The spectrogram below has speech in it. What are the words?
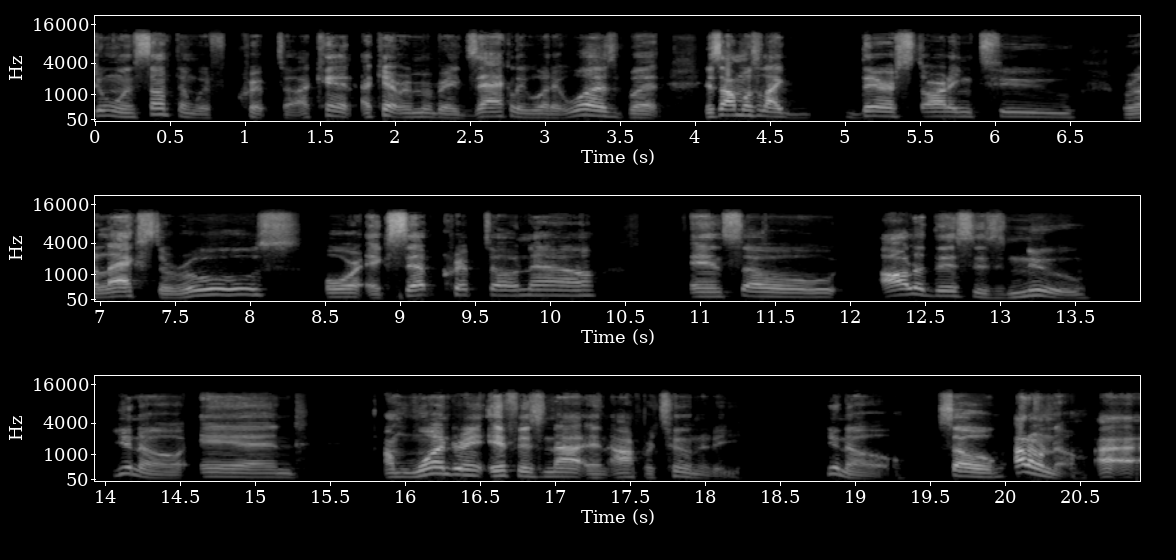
doing something with crypto. I can't I can't remember exactly what it was, but it's almost like they're starting to relax the rules or accept crypto now. And so all of this is new, you know, and I'm wondering if it's not an opportunity, you know. So I don't know. I, I-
